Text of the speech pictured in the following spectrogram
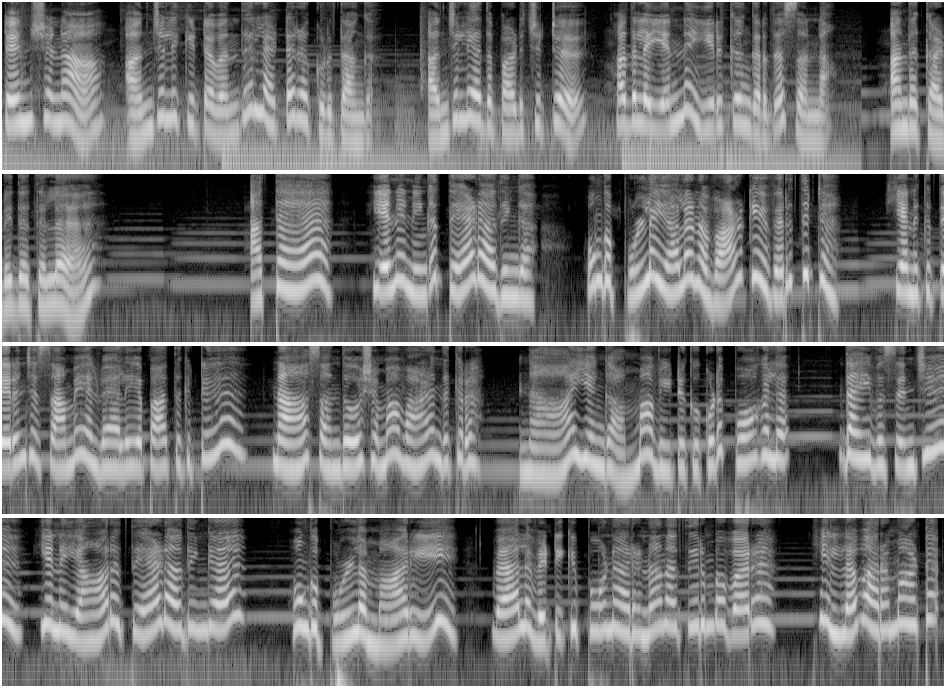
டென்ஷனா அஞ்சலி கிட்ட வந்து லெட்டரை கொடுத்தாங்க. அஞ்சலி அதை படிச்சுட்டு அதுல என்ன இருக்குங்கறத சொன்னா அந்த கடிதத்துல அத்த என்ன நீங்க தேடாதீங்க. உங்க புள்ளையால நான் வாழ்க்கைய வெறுத்துட்டேன். எனக்கு தெரிஞ்ச சமையல் வேலைய பாத்துக்கிட்டு நான் சந்தோஷமா வாழ்ந்துக்கிறேன். நான் எங்க அம்மா வீட்டுக்கு கூட போகல. தயவு செஞ்சு என்னை யாரும் தேடாதீங்க. உங்க புள்ள மாறி வேலை வெட்டிக்கு போனாருன்னா நான் திரும்ப வரேன். இல்ல வரமாட்டேன்.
